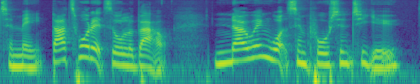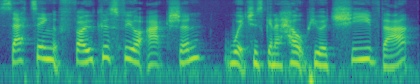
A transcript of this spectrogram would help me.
to me? That's what it's all about. Knowing what's important to you, setting focus for your action, which is going to help you achieve that,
